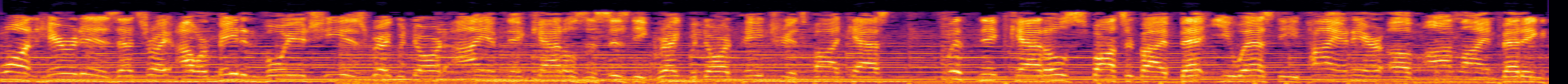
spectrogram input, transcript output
one, here it is. That's right, our maiden voyage. He is Greg Bedard. I am Nick Cattles. This is the Greg Bedard Patriots podcast with Nick Cattles, sponsored by BetUS, the pioneer of online betting.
